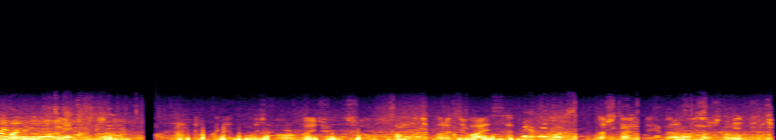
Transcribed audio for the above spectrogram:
Нормально не То ж там якраз можна если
